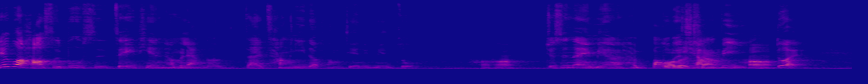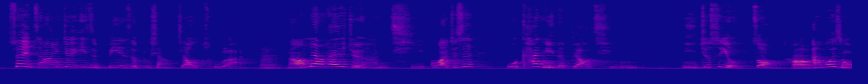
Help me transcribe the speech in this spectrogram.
结果好死不死，这一天他们两个在苍衣的房间里面坐，就是那一面很薄的墙壁，对，所以苍蝇就一直憋着不想叫出来，嗯，然后亮他就觉得很奇怪，就是我看你的表情，你就是有中，啊，为什么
